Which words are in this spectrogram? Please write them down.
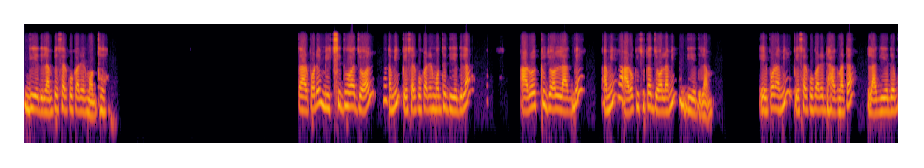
দিয়ে দিলাম প্রেসার কুকারের মধ্যে। তারপরে মিক্সি ধোয়া জল আমি প্রেসার কুকারের মধ্যে দিয়ে দিলাম। আরও একটু জল লাগবে, আমি আরও কিছুটা জল আমি দিয়ে দিলাম। এরপর আমি প্রেসার কুকারের ঢাকনাটা লাগিয়ে দেব।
